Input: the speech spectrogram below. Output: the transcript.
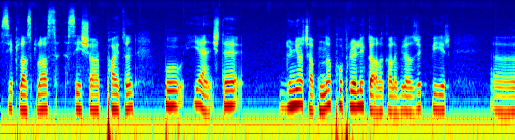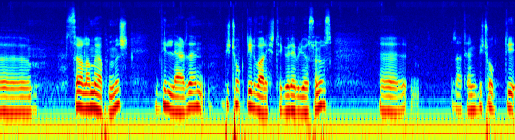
C++, C Sharp, Python bu yani işte dünya çapında popülerlikle alakalı birazcık bir e, sıralama yapılmış. Dillerden birçok dil var işte görebiliyorsunuz. E, zaten birçok di,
